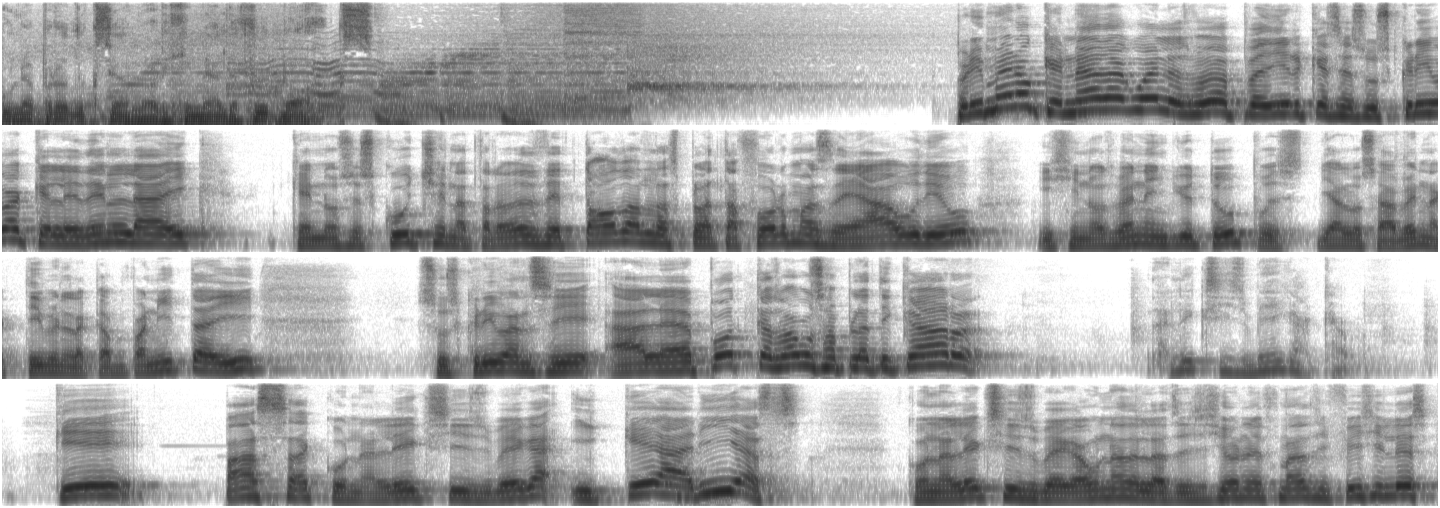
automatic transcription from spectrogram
una producción original de Footbox. Primero que nada, güey, les voy a pedir que se suscriban, que le den like, que nos escuchen a través de todas las plataformas de audio. Y si nos ven en YouTube, pues ya lo saben, activen la campanita y suscríbanse al podcast. Vamos a platicar de Alexis Vega, cabrón. ¿Qué pasa con Alexis Vega y qué harías con Alexis Vega? Una de las decisiones más difíciles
